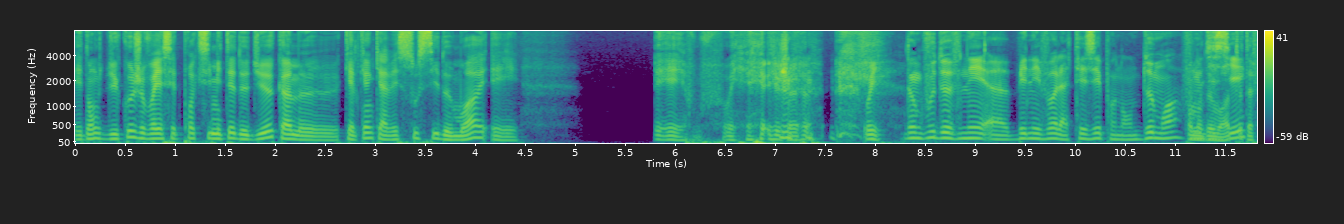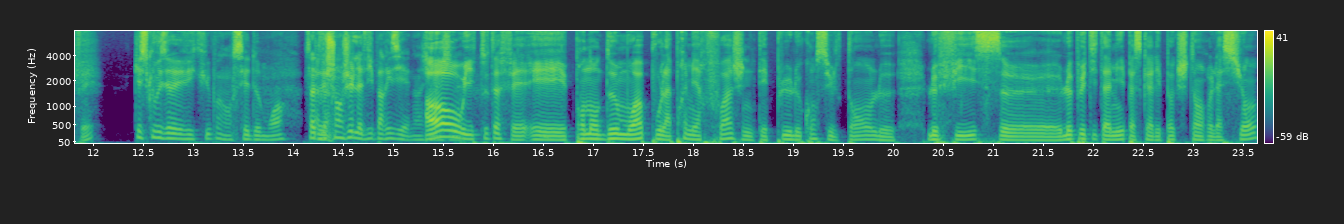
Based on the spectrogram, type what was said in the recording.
Et donc, du coup, je voyais cette proximité de Dieu comme euh, quelqu'un qui avait souci de moi. Et. Et. ouf, oui, je- Donc vous devenez euh, bénévole à Thésée pendant deux mois, vous pendant deux mois, tout à fait. Qu'est-ce que vous avez vécu pendant ces deux mois? Ça devait Alors- changer la vie parisienne. hein, Oh oui, tout à fait. Et pendant deux mois, pour la première fois, je n'étais plus le consultant, le, le fils, euh, le petit ami, parce qu'à l'époque, j'étais en relation.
